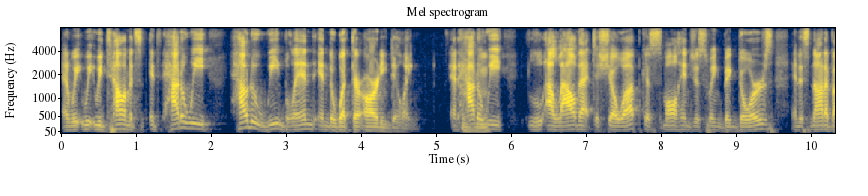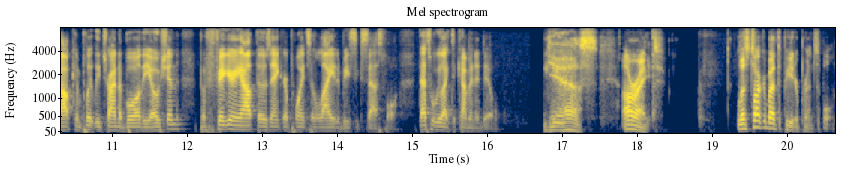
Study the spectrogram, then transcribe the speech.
And we we, we tell them it's it's how do we how do we blend into what they're already doing? And how mm-hmm. do we allow that to show up? Because small hinges swing big doors and it's not about completely trying to boil the ocean but figuring out those anchor points and allow you to be successful. That's what we like to come in and do. Yes. All right. Let's talk about the peter principle.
